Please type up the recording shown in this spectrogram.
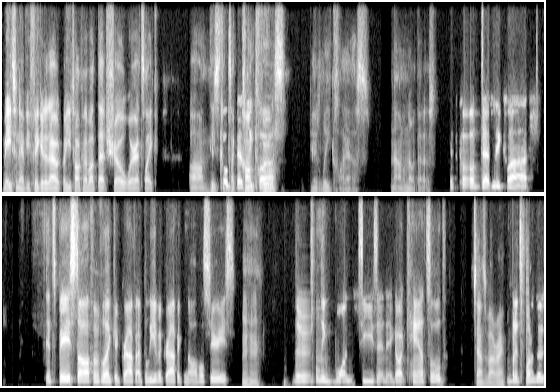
Mason, have you figured it out? Are you talking about that show where it's like, um, he's it's called it's like Deadly kung Class. fu deadly class. No, I don't know what that is. It's called Deadly Class. It's based off of like a graph, I believe, a graphic novel series. Mm-hmm. There's only one season. It got canceled, Sounds about right. but it's one of the.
